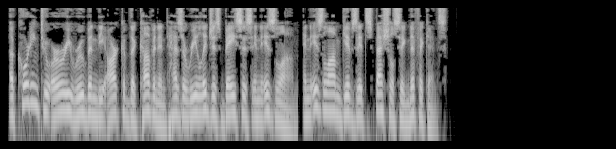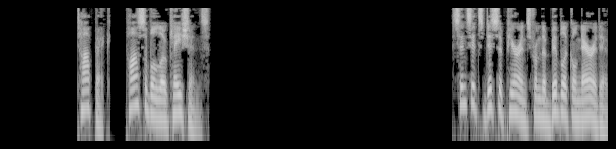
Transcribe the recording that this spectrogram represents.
According to Uri Rubin the Ark of the Covenant has a religious basis in Islam, and Islam gives it special significance. Possible locations Since its disappearance from the biblical narrative,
